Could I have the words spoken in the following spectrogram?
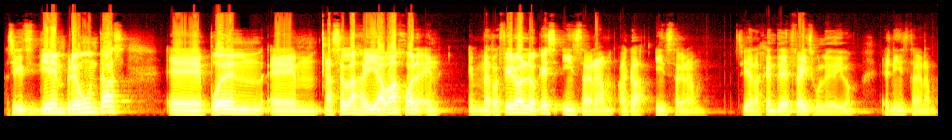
Así que si tienen preguntas, eh, pueden em, hacerlas ahí abajo. me refiero a lo que es Instagram. Acá, Instagram. Sí, a la gente de Facebook le digo, en Instagram.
